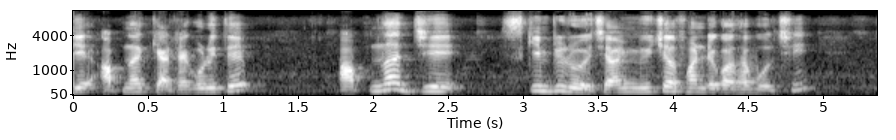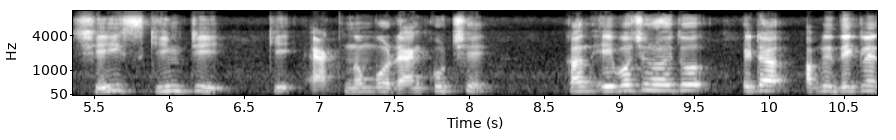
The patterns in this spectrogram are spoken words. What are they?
যে আপনার ক্যাটাগরিতে আপনার যে স্কিমটি রয়েছে, আমি মিউচুয়াল ফান্ডের কথা বলছি, সেই স্কিমটি কি এক নম্বর র্যাঙ্ক করছে? কারণ এই বছর হয়তো এটা আপনি দেখলেন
